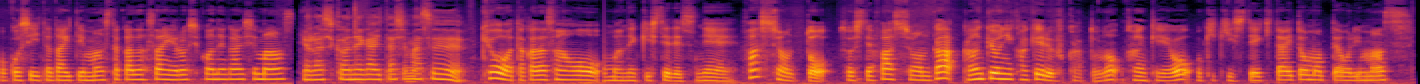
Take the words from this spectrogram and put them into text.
お越しいただいています。高田さんよろしくお願いします。よろしくお願いいたします。今日は高田さんをお招きしてですねファッションとそしてファッションが環境にかける負荷との関係をお聞きしていきたいと思っております。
